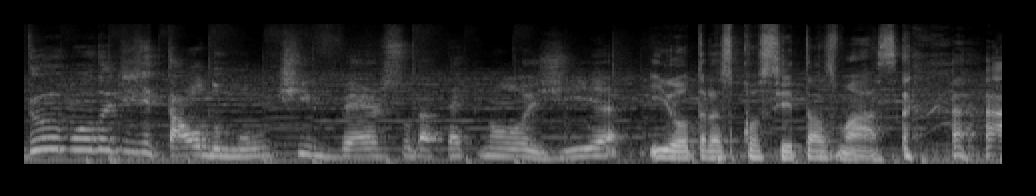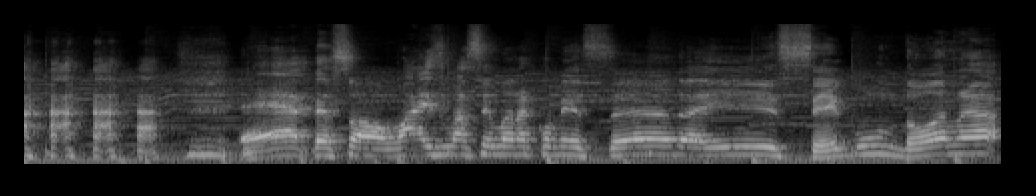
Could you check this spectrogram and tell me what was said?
do mundo digital, do multiverso da tecnologia e outras cositas más. é, pessoal, mais uma semana começando aí, segundona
